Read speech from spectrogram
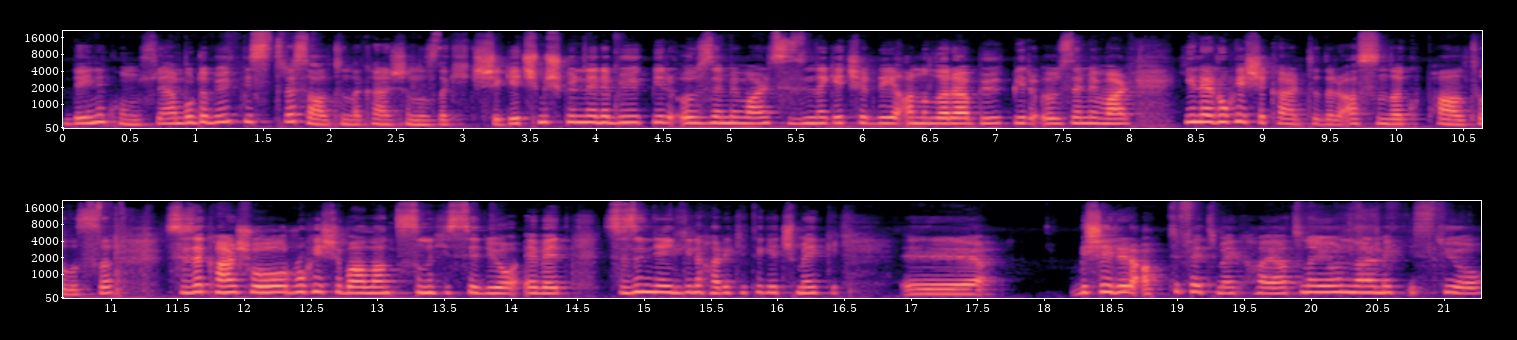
Değnek konusu. Yani burada büyük bir stres altında karşınızdaki kişi. Geçmiş günlere büyük bir özlemi var. Sizinle geçirdiği anılara büyük bir özlemi var. Yine ruh eşi kartıdır aslında kupa altılısı. Size karşı o ruh eşi bağlantısını hissediyor. Evet sizinle ilgili harekete geçmek, e, bir şeyleri aktif etmek, hayatına yön vermek istiyor.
